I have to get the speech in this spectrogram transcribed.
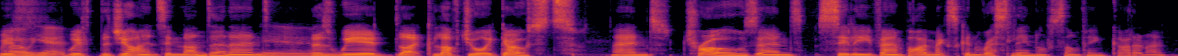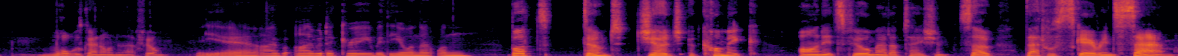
With, Oh, yeah. With the giants in London and Yeah. there's weird, like, Lovejoy ghosts and trolls and silly vampire Mexican wrestling or something. I don't know what was going on in that film. Yeah, I, w- I would agree with you on that one. But don't judge a comic on its film adaptation. So that was Scaring Sam.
